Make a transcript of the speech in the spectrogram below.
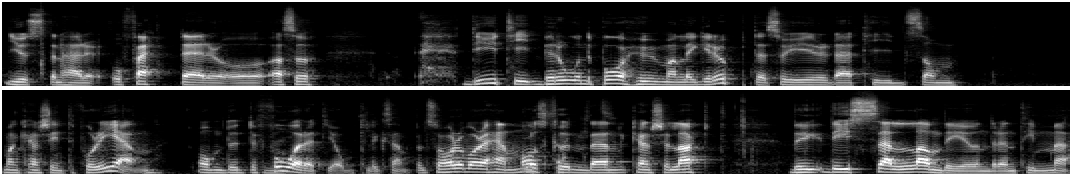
just den här offerter och alltså det är ju tid, beroende på hur man lägger upp det så är ju det där tid som man kanske inte får igen. Om du inte får ett jobb till exempel. Så har du varit hemma hos Exakt. kunden, kanske lagt, det, det är ju sällan det är under en timme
